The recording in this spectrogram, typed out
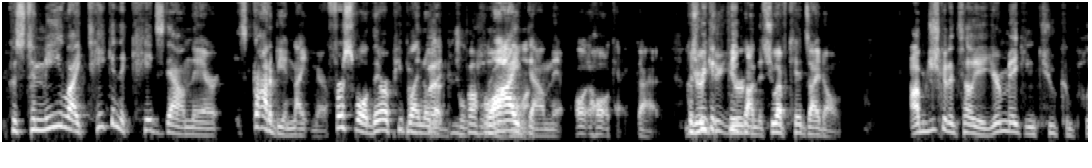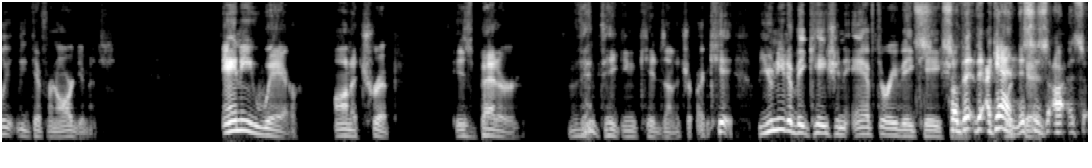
Because to me, like taking the kids down there, it's got to be a nightmare. First of all, there are people I know But- that dr- but hold on, drive hold on. down there. Oh, oh, okay, go ahead. Because we can speak on this. You have kids, I don't. I'm just going to tell you, you're making two completely different arguments. Anywhere on a trip is better than taking kids on a trip. A kid, you need a vacation after a vacation. So th- th- again, this kids. is uh, so,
